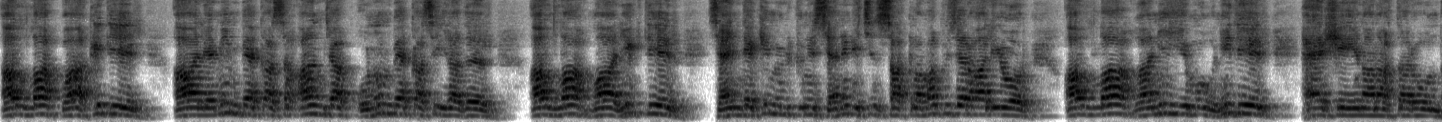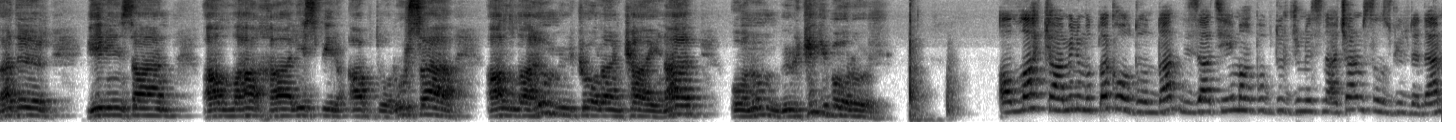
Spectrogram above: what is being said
Allah bakidir. Alemin bekası ancak onun bekasıyladır. Allah maliktir. Sendeki mülkünü senin için saklamak üzere alıyor. Allah gani muğnidir. Her şeyin anahtarı ondadır. Bir insan Allah'a halis bir abd olursa Allah'ın mülkü olan kainat onun mülkü gibi olur. Allah kamil mutlak olduğundan bizatihi mahbubdur cümlesini açar mısınız Güldedem?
